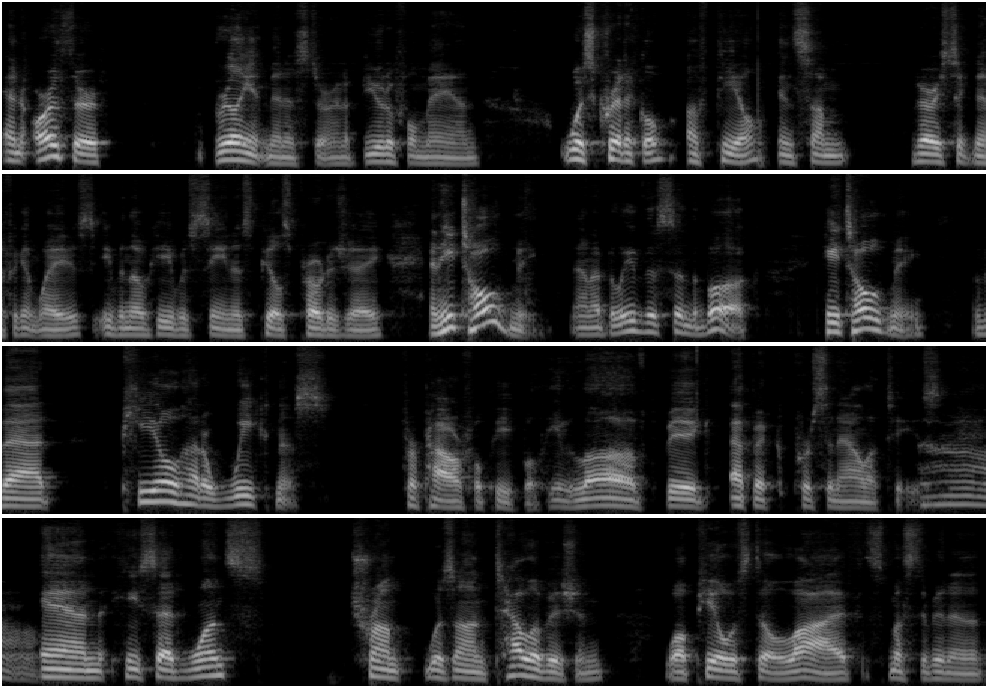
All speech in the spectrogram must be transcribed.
And Arthur, brilliant minister and a beautiful man, was critical of Peale in some very significant ways, even though he was seen as Peale's protege. And he told me, and I believe this in the book, he told me that Peale had a weakness for powerful people. He loved big, epic personalities. Oh. And he said once Trump was on television while Peale was still alive, this must have been a,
